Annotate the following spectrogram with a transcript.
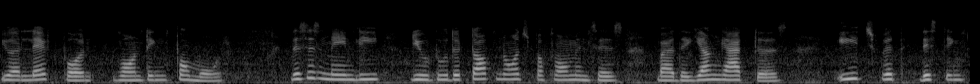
you are left wa- wanting for more. This is mainly due to the top notch performances by the young actors, each with distinct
